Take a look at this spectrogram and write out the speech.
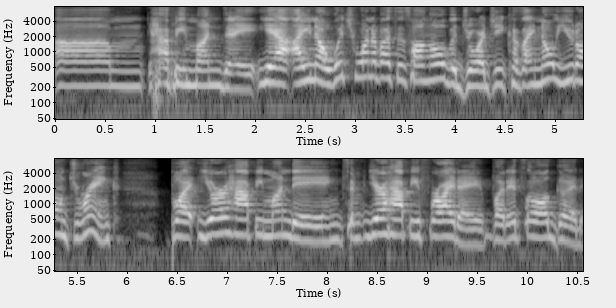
Um, happy Monday. Yeah, I know. Which one of us is hungover, Georgie? Because I know you don't drink but you're happy Monday, you're happy Friday, but it's all good.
